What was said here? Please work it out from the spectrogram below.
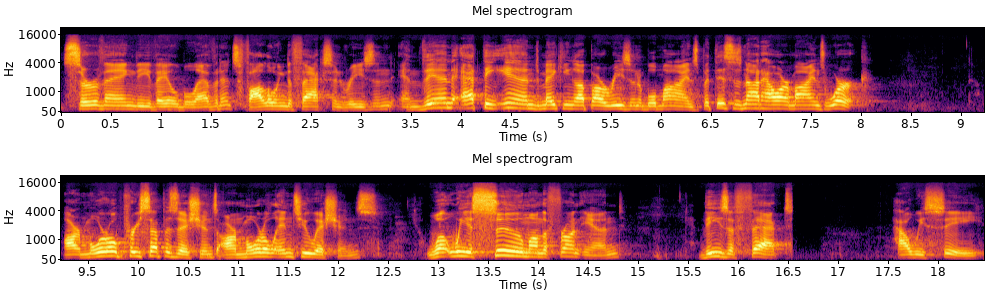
surveying the available evidence, following the facts and reason, and then at the end making up our reasonable minds. But this is not how our minds work our moral presuppositions, our moral intuitions, what we assume on the front end, these affect how we see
